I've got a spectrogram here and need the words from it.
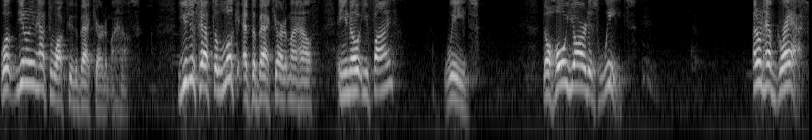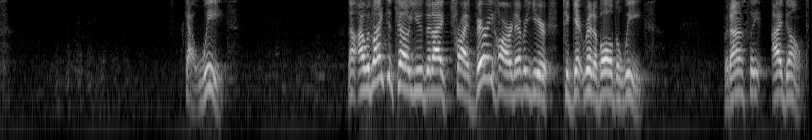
well, you don't even have to walk through the backyard at my house. You just have to look at the backyard at my house, and you know what you find? Weeds. The whole yard is weeds. I don't have grass. I've got weeds. Now, I would like to tell you that I try very hard every year to get rid of all the weeds. But honestly, I don't.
